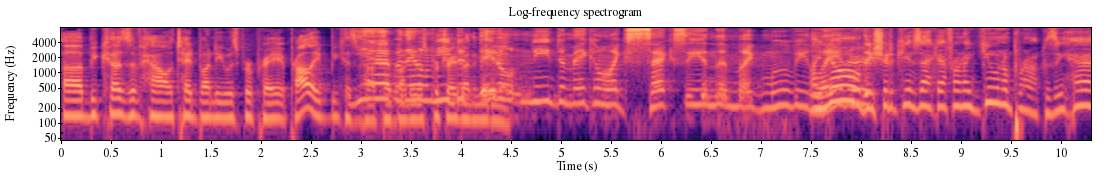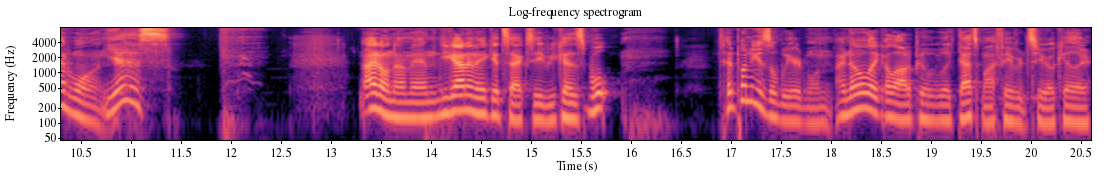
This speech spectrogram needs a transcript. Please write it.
uh, because of how Ted Bundy was portrayed, probably because of how Yeah, Ted but Bundy they was don't need portrayed to. by the They don't need to make him like sexy in the like movie. I later. know they should have given Zac Efron a unibrow because he had one. Yes. I don't know, man. You got to make it sexy because, well, Ted Bundy is a weird one. I know, like, a lot of people are like, that's my favorite serial killer.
